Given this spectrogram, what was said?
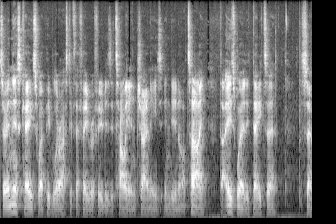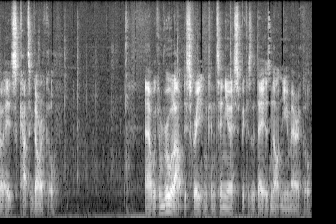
So in this case, where people are asked if their favourite food is Italian, Chinese, Indian or Thai, that is worded data, so it's categorical. Uh, we can rule out discrete and continuous because the data is not numerical.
